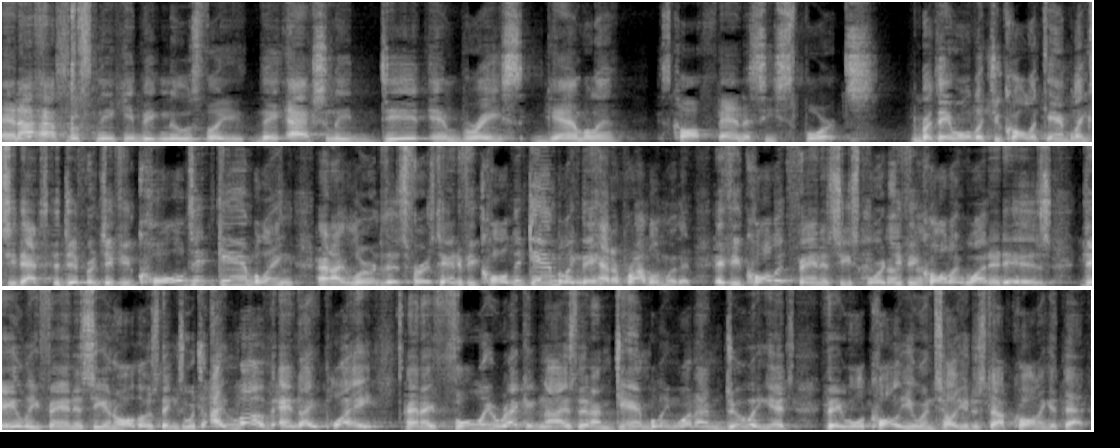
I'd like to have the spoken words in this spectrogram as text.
And I have some sneaky big news for you. They actually did embrace gambling. It's called fantasy sports. But they won't let you call it gambling. See, that's the difference. If you called it gambling, and I learned this firsthand, if you called it gambling, they had a problem with it. If you call it fantasy sports, if you call it what it is, daily fantasy and all those things, which I love and I play, and I fully recognize that I'm gambling when I'm doing it, they will call you and tell you to stop calling it that.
